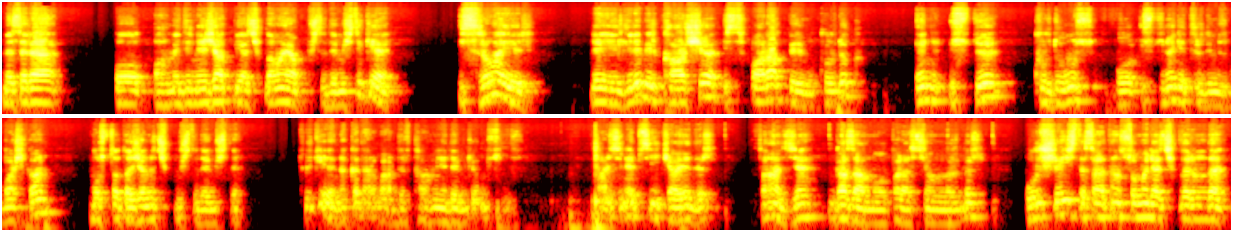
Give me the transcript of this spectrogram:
mesela o Ahmedi Nejat bir açıklama yapmıştı. Demişti ki İsrail ile ilgili bir karşı istihbarat birimi kurduk. En üstü kurduğumuz o üstüne getirdiğimiz başkan Mossad ajanı çıkmıştı demişti. Türkiye'de ne kadar vardır tahmin edebiliyor musunuz? Sadece hepsi hikayedir. Sadece gaz alma operasyonlarıdır. Oruç Reis de zaten Somali açıklarında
